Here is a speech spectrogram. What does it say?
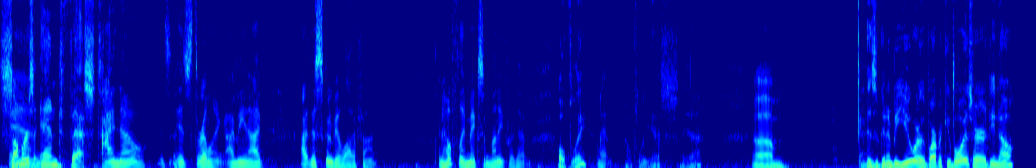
Summer's And- End Fest. I know it's it's thrilling. I mean, I, I this is going to be a lot of fun, and hopefully make some money for them. Hopefully. Yeah. Hopefully, yes. Yeah. Um, is it going to be you or the Barbecue Boys, or do you know?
